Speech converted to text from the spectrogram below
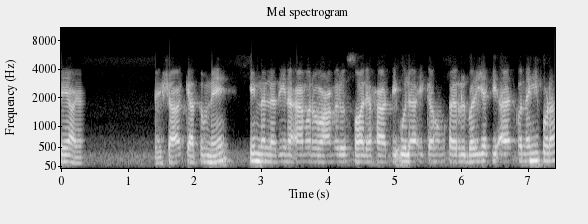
اے عائشہ، کیا تم نے ان الذين امنوا وعملوا الصالحات اولئك هم خير البريه کی آیت کو نہیں پڑھا؟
